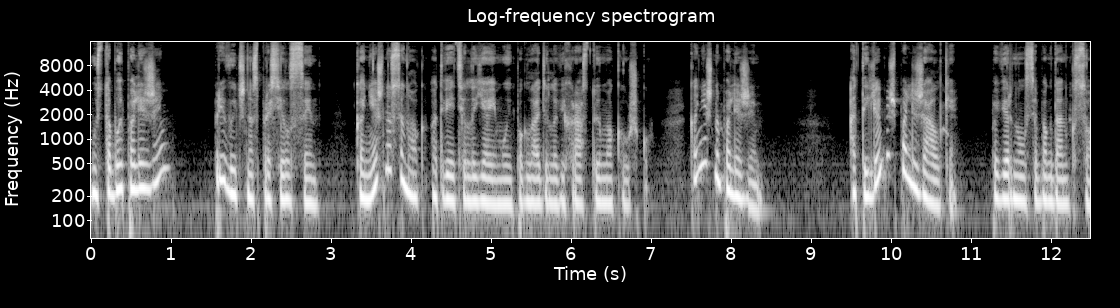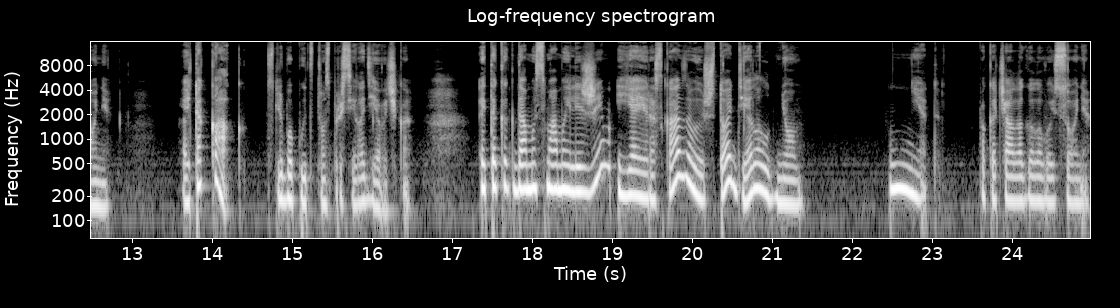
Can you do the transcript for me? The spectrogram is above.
мы с тобой полежим?» — привычно спросил сын. «Конечно, сынок», — ответила я ему и погладила вихрастую макушку. «Конечно, полежим». «А ты любишь полежалки?» — повернулся Богдан к Соне. «Это как?» С любопытством спросила девочка. Это когда мы с мамой лежим, и я ей рассказываю, что делал днем. Нет, покачала головой Соня.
